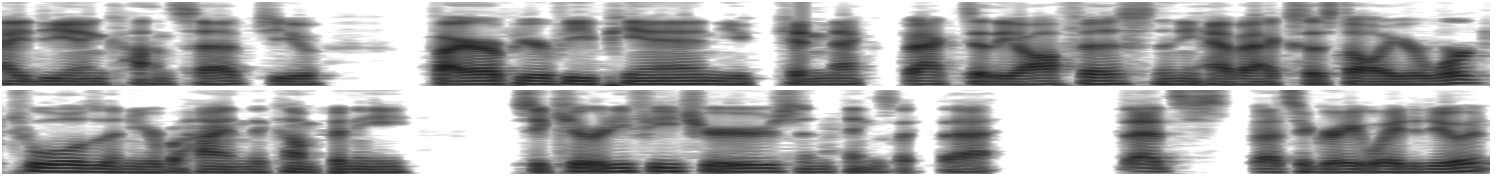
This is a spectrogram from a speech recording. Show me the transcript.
idea and concept. You fire up your VPN, you connect back to the office, then you have access to all your work tools and you're behind the company security features and things like that. That's that's a great way to do it.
